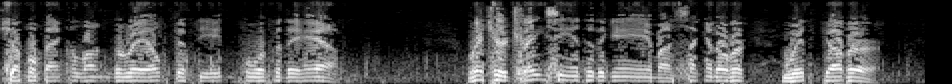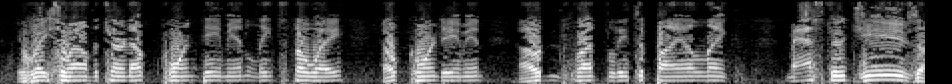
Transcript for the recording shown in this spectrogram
Shuffle back along the rail, 58 and 4 for the half. Richard Tracy into the game, a second over with cover. A race around the turn. up. Elkhorn Damien leads the way. Elkhorn Damien out in front leads it by a length. Master Jeeves uh,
